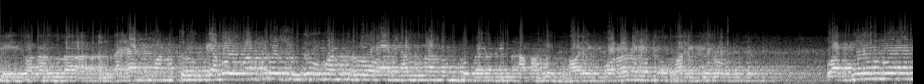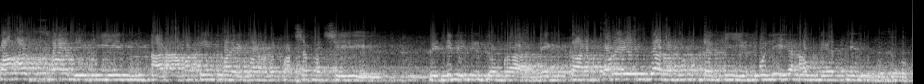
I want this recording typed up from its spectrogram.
পেজন আল্লাহ একমাত্র, কেবলমাত্র, শুধুমাত্র আমি আল্লাহ আমাকে ভয় করার মতো ভয় করো। আর আমাকে ভয় করার পাশাপাশি পৃথিবীতে তোমরা নেককার পরেজগার মুত্তাকি ওলি আউলিয়াদের বুজুর্গ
